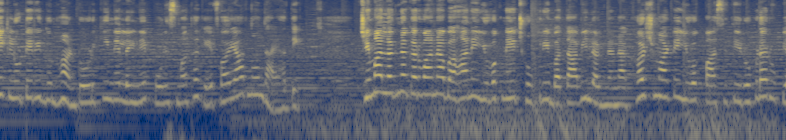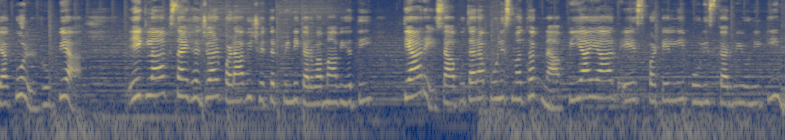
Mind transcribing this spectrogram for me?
એક લૂંટેરી દુલ્હન ટોળકીને લઈને પોલીસ મથકે ફરિયાદ નોંધાઈ હતી. જેમાં લગ્ન કરવાના બહાને યુવકને છોકરી બતાવી લગ્નના ખર્ચ માટે યુવક પાસેથી રોકડા રૂપિયા, કુલ રૂપિયા એક લાખ સાઠ હજાર પડાવી છેતરપિંડી કરવામાં આવી હતી. ત્યારે સાપુતારા પોલીસ મથકના પીઆઈઆર એસ પટેલની પોલીસ કર્મીઓની ટીમ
